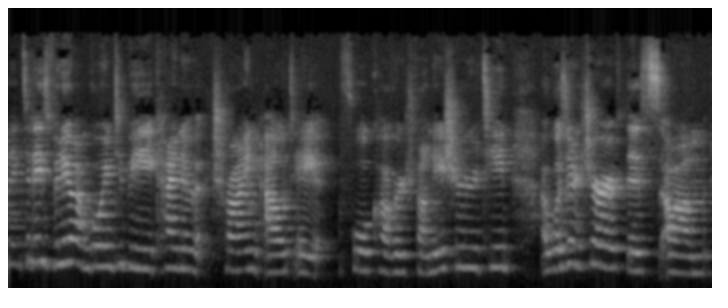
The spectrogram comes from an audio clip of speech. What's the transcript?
In today's video, I'm going to be kind of trying out a full coverage foundation routine. I wasn't sure if this um,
